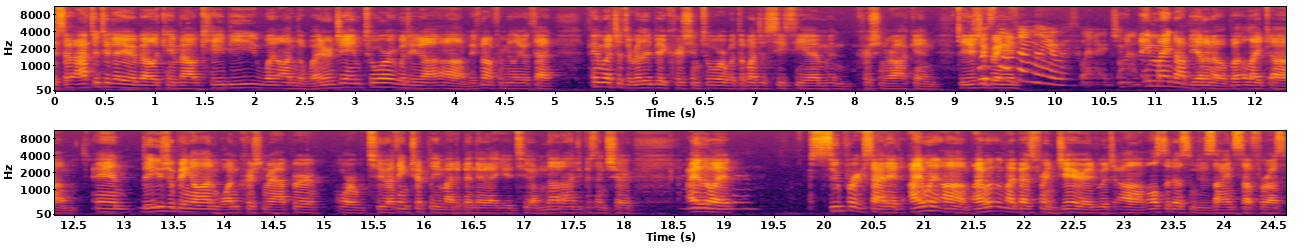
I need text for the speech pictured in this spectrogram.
So after Today Rebel came out, KB went on the Winter Jam tour. Which, know, um, if you're not familiar with that, pretty much it's a really big Christian tour with a bunch of CCM and Christian rock, and they usually Who's bring not in. familiar with Winter Jam? It might not be, I don't know, but like, um, and they usually bring on one Christian rapper or two. I think Triple E might have been there that year too. I'm not 100% sure. Either way, super excited. I went, um, I went with my best friend Jared, which um, also does some design stuff for us,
